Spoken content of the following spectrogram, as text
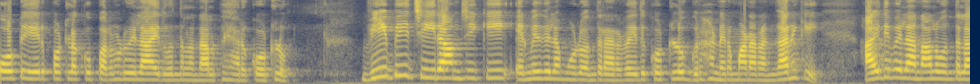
పోర్టు ఎయిర్పోర్ట్లకు పదమూడు వేల ఐదు వందల నలభై ఆరు కోట్లు. విబి జీరాంజీకి ఎనిమిది వేల మూడు వందల అరవై ఐదు కోట్లు. గృహ నిర్మాణ రంగానికి ఐదు వేల నాలుగు వందల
